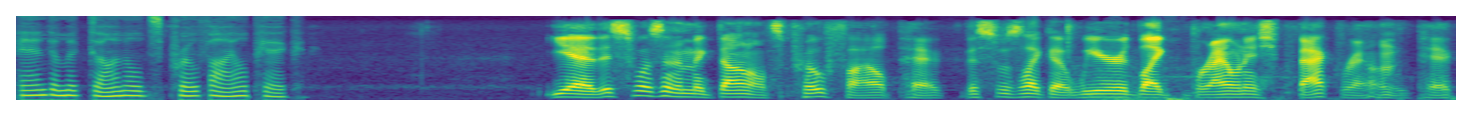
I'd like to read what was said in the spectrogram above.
And a McDonald's profile pic. Yeah, this wasn't a McDonald's profile pic. This was like a weird, like brownish background pic.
